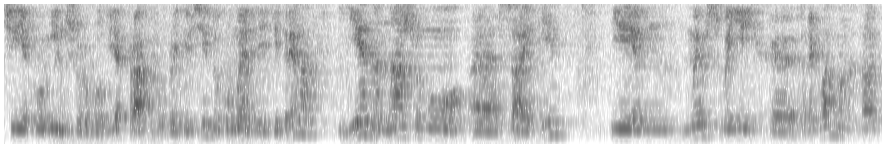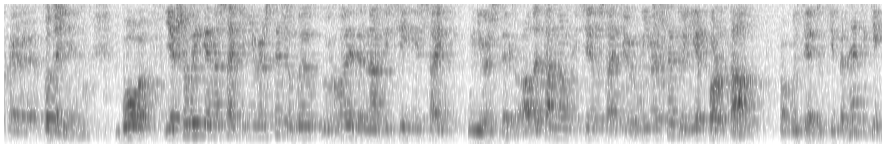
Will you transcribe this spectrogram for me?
чи яку іншу роботу, як практику пройти. Всі документи, які треба, є на нашому е, сайті. І ми в своїх е, рекламах так е, подаємо. Бо якщо вийти на сайт університету, ви виходите на офіційний сайт університету, але там на офіційному сайті університету є портал факультету кібернетики,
